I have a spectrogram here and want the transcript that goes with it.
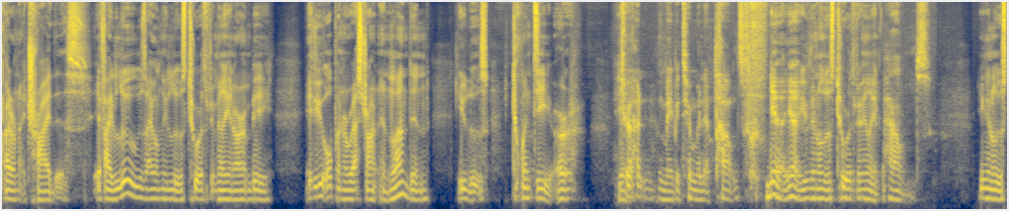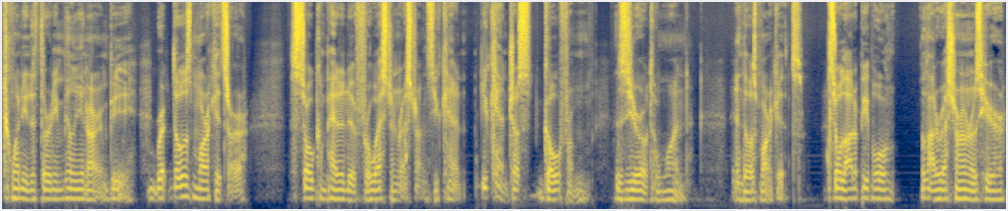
Why don't I try this? If I lose, I only lose two or three million RMB. If you open a restaurant in London, you lose 20 or yeah. 200 maybe 2 million pounds. Yeah, yeah, you're going to lose two or three million pounds. You're going to lose 20 to 30 million RMB. Re- those markets are so competitive for Western restaurants. You can't you can't just go from zero to one in those markets. So a lot of people, a lot of restaurant owners here,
